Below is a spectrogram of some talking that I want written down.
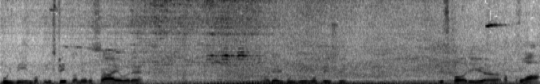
Bùi Viện Walking Street on the other side over there. Over there, Bùi Viện Walking Street. It's called the uh, Aqua.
